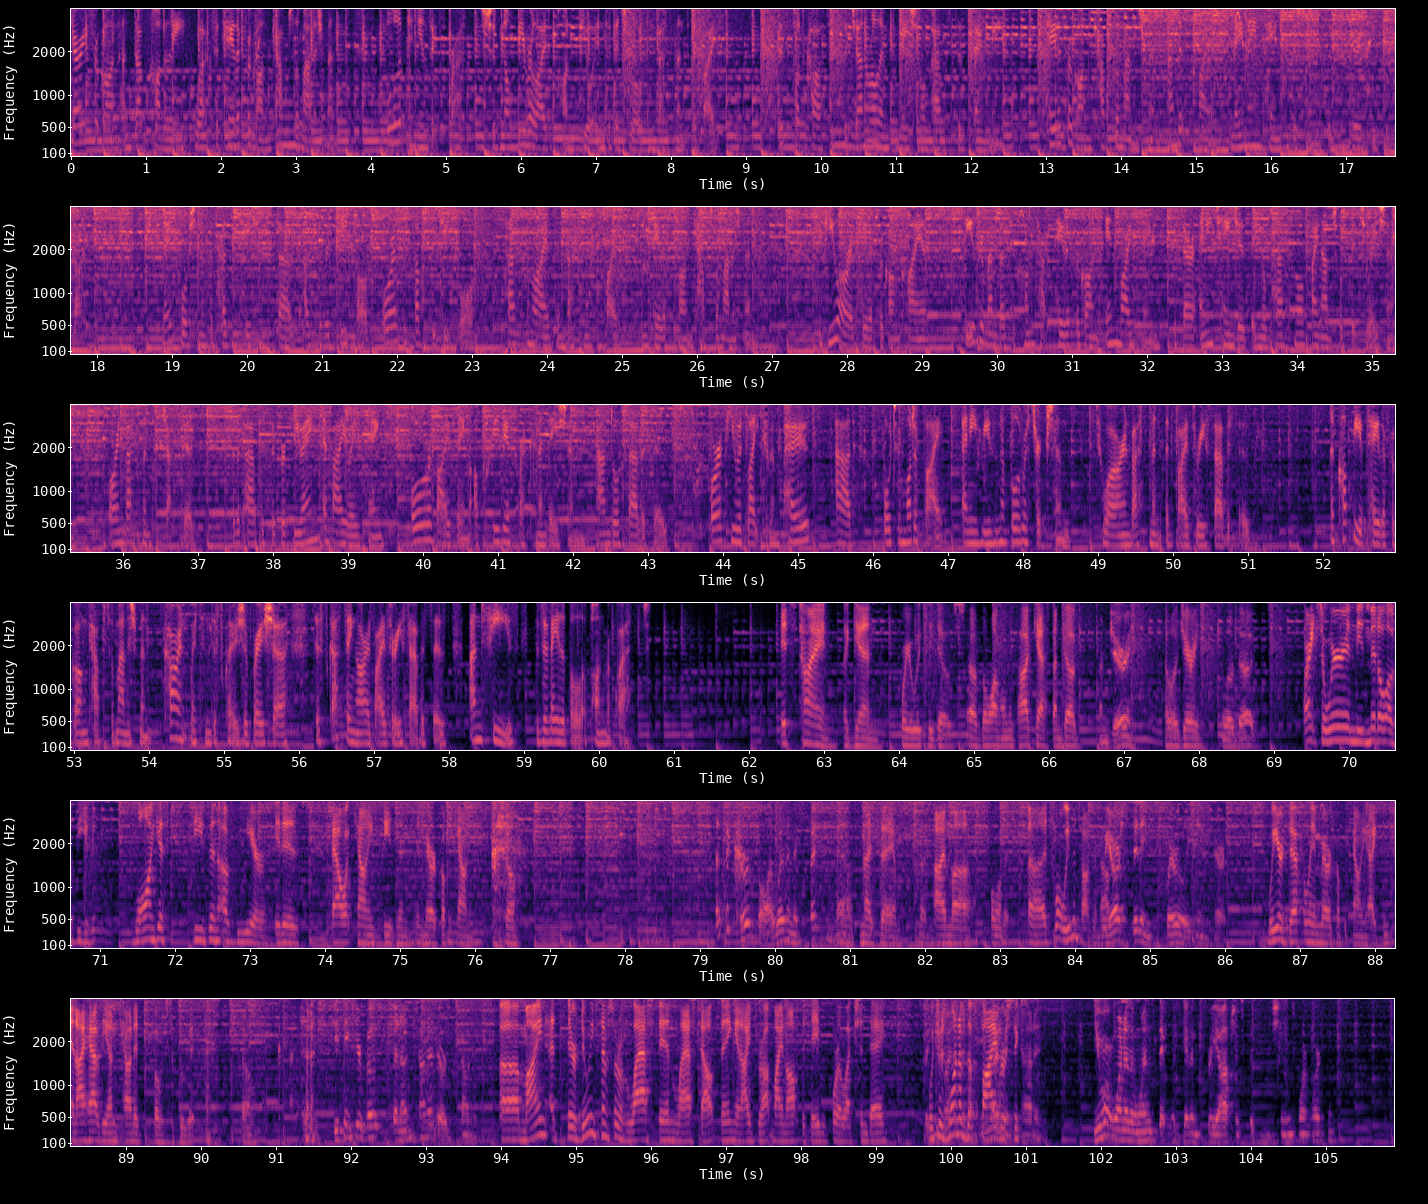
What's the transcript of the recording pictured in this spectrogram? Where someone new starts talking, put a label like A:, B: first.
A: Gerry Frigon and Doug Connolly work for Taylor Frigon Capital Management. All opinions expressed should not be relied upon for your individual investment advice. This podcast is for general informational purposes only. Taylor Frigon Capital Management and its clients may maintain positions in securities discussed. No portion of the presentation serves as the receipt of or as a substitute for personalized investment advice from Taylor Frigon Capital Management. If you are a Taylor Frigon client, please remember to contact Taylor Frigon in writing if there are any changes in your personal financial situation or investment objectives for the purpose of reviewing, evaluating, or revising our previous recommendations and or services, or if you would like to impose, add, or to modify any reasonable restrictions to our investment advisory services. A copy of Taylor Frigon Capital Management's current written disclosure brochure discussing our advisory services and fees is available upon request.
B: It's time again for your weekly dose of the Long Only podcast. I'm Doug.
C: I'm Gerry.
B: Hello, Gerry.
C: Hello, Doug.
B: All right, so we're in the middle of the longest season of the year. It is ballot counting season in Maricopa County. So
C: That's a curveball. I wasn't expecting that.
B: what can I say? I'm I'm uh, full of it. Uh, it's what we've been talking about.
C: We are sitting squarely in America.
B: We are definitely in Maricopa County. I can, and I have the uncounted votes to prove it. So
C: Do you think your vote's been uncounted or counted?
B: uh, mine, they're doing some sort of last in, last out thing, and I dropped mine off the day before election day.
C: So
B: Which was one of the
C: been- you
B: five or six-
C: counted. You weren't one of the ones that was given three options because the machines weren't working,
